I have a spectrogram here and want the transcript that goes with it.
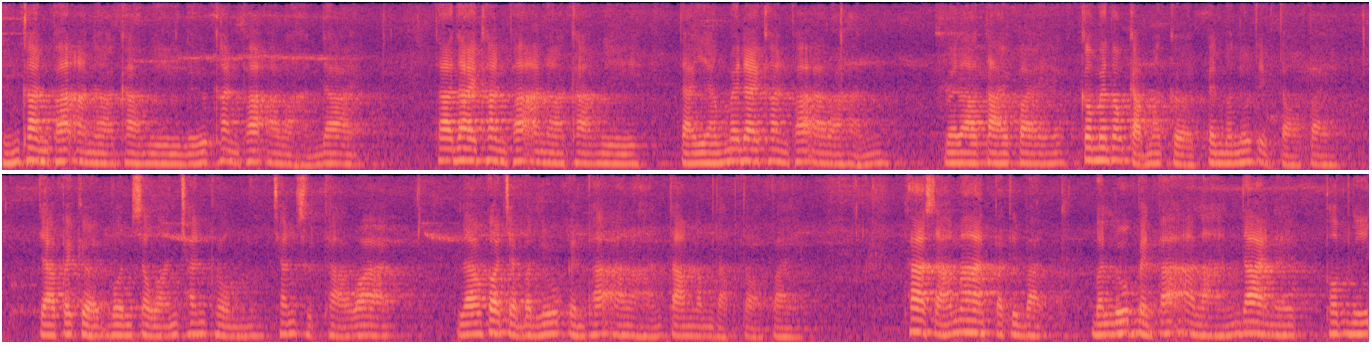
ถึงขั้นพระอนาคามีหรือขั้นพระอาหารหันต์ได้ ถ้าได้ขั้นพระอนาคามี แต่ยังไม่ได้ขั้นพระอาหารหันต์เวลาตายไปก็ไม่ต้องกลับมาเกิดเป็นมนุษย์อีกต่อไป จะไปเกิดบนสวรรค์ชั้นพรหมชั้นสุดทาวาสแล้วก็จะบรรลุเป็นพระอาหารหันต์ตามลำดับต่อไป ถ้าสามารถปฏิบัติบรรลุเป็นพระอาหารหันต์ได้ในภพนี้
